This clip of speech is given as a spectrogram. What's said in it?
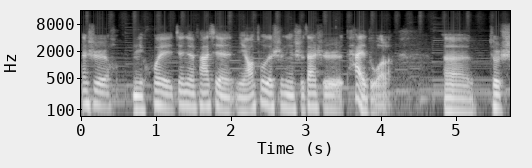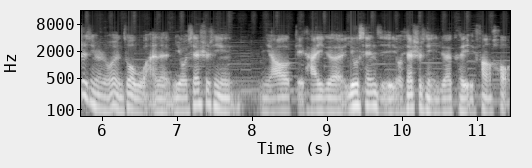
但是你会渐渐发现，你要做的事情实在是太多了。呃，就是事情是永远做不完的。有些事情你要给他一个优先级，有些事情你觉得可以放后。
